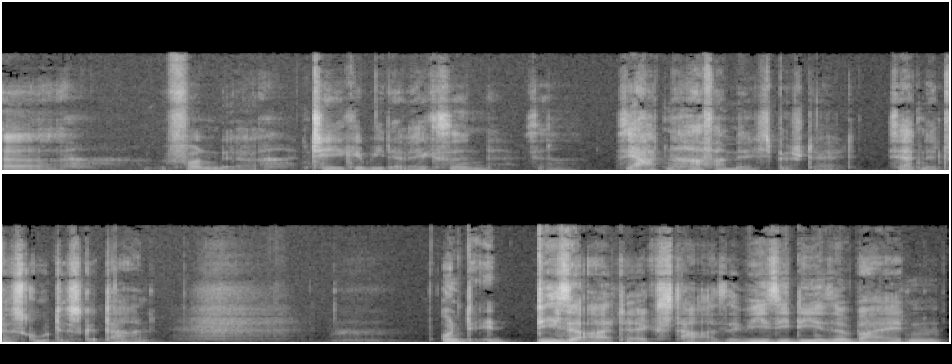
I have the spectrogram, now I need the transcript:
äh, von der Theke wieder weg sind. Ja? Sie hatten Hafermilch bestellt. Sie hatten etwas Gutes getan. Und diese Art der Ekstase, wie sie diese beiden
